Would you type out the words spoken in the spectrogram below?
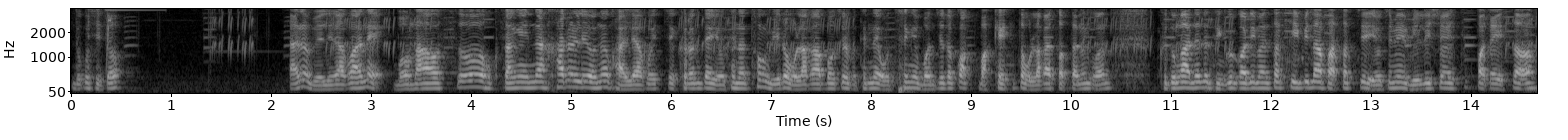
누구시죠? 나는 윌리라고 하네. 멈하우스 옥상에 있는 카를리온을 관리하고 있지. 그런데 요새는 통 위로 올라가 보질 못했네. 5층에 먼지도 꽉 막혀 있어서 올라갈 수 없다는 건. 그동안에는 뒹굴거리면서 TV나 봤었지. 요즘에 윌리 쇼에 푹 빠져 있어.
